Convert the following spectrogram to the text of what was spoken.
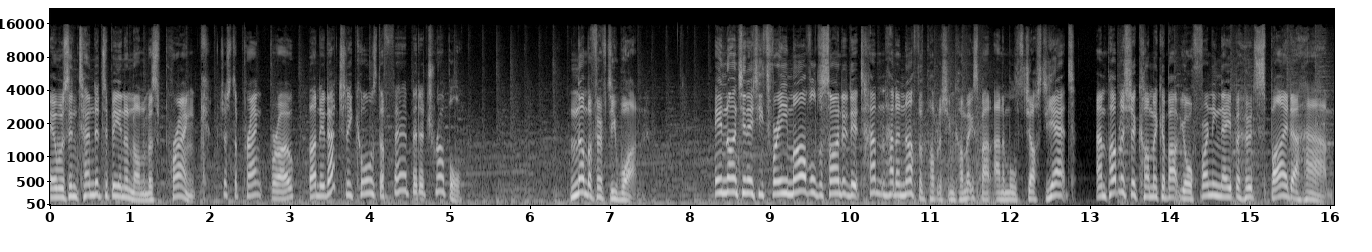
It was intended to be an anonymous prank. Just a prank, bro, but it actually caused a fair bit of trouble. Number 51. In 1983, Marvel decided it hadn't had enough of publishing comics about animals just yet, and published a comic about your friendly neighborhood Spider Ham.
